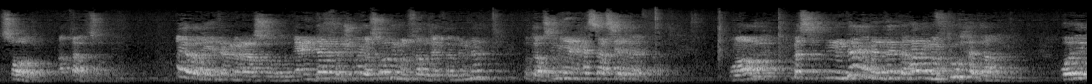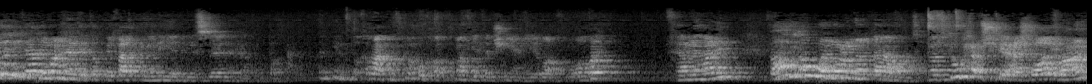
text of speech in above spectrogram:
الصوديوم أقل صوديوم. أيضا هي تعمل على الصوديوم يعني تدخل شوية صوديوم وتخرج أكثر منه بوتاسيوم يعني حساسيتها أكثر. واضح؟ بس دائما الذكر هذه مفتوحة دائما ولذلك هذه ما لها تطبيقات عمليه بالنسبة لنا كطباخ. القراءات مفتوحه وخلاص ما فيها تنشين يعني إضافة واضح؟ فهمنا هذه؟ فهذه أول نوع من القنوات مفتوحة بشكل عشوائي ران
